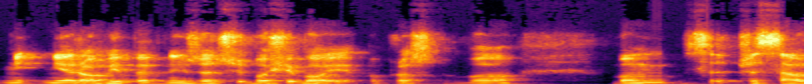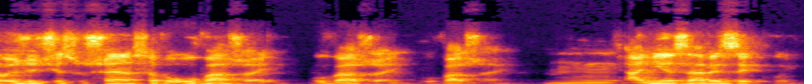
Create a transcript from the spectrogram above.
Nie, nie robię pewnych rzeczy, bo się boję po prostu, bo, bo przez całe życie słyszałem słowo uważaj, uważaj, uważaj, mm, a nie zaryzykuj.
